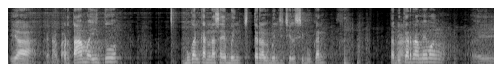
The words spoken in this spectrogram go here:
Ya, Kenapa? yang pertama itu bukan karena saya benci, terlalu benci Chelsea bukan. Tapi Ah. karena memang eh,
